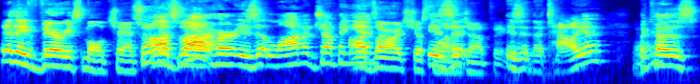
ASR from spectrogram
It is a very small chance. So if odds it's not are, her, is it Lana jumping odds in? are it's just is Lana it, jumping. Is it Natalya? Because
